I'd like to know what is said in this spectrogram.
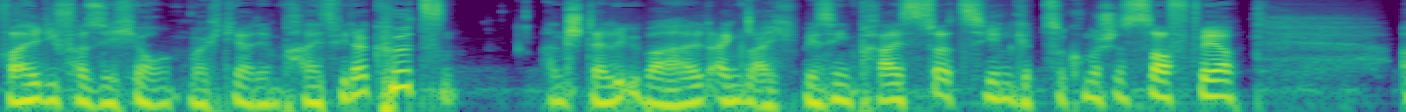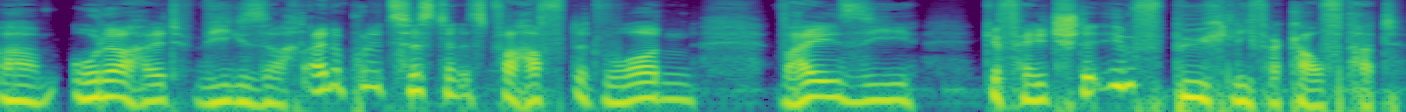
weil die Versicherung möchte ja den Preis wieder kürzen. Anstelle über halt einen gleichmäßigen Preis zu erzielen, gibt so komische Software. Ähm, oder halt, wie gesagt, eine Polizistin ist verhaftet worden, weil sie gefälschte Impfbüchli verkauft hat.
